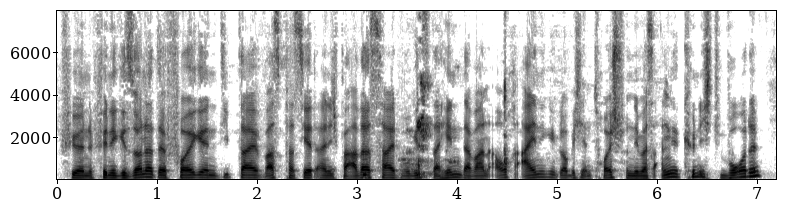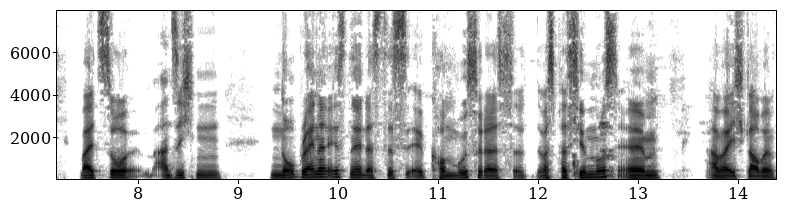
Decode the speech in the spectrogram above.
für, eine, für eine gesonderte Folge, ein Deep Dive, was passiert eigentlich bei Other Side, wo geht's dahin? Da waren auch einige, glaube ich, enttäuscht von dem, was angekündigt wurde, weil es so an sich ein No-Brainer ist, ne, dass das äh, kommen muss oder dass äh, was passieren muss. Ähm, aber ich glaube,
